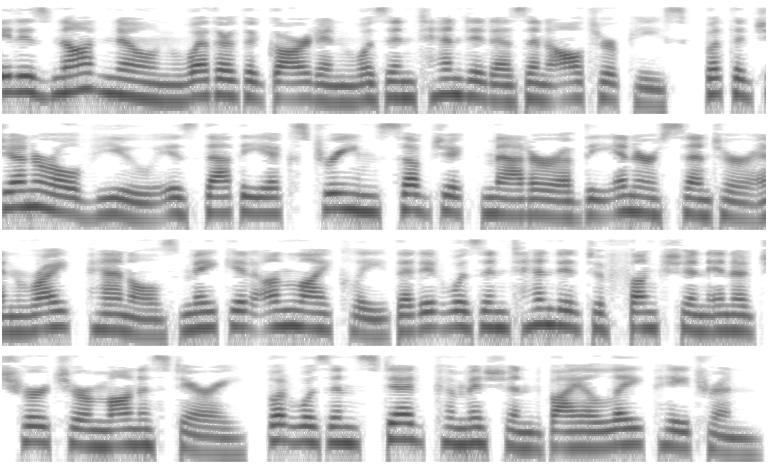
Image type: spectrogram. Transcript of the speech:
It is not known whether the garden was intended as an altarpiece, but the general view is that the extreme subject matter of the inner center and right panels make it unlikely that it was intended to function in a church or monastery, but was instead commissioned by a lay patron.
